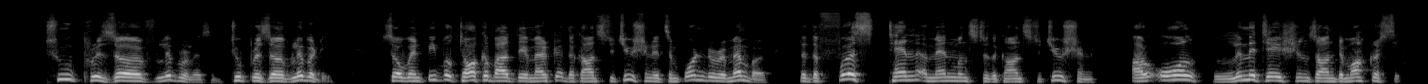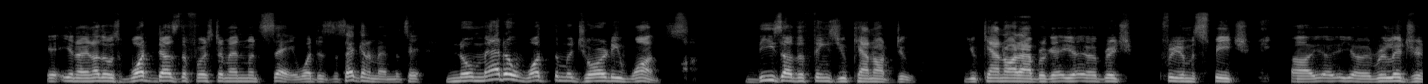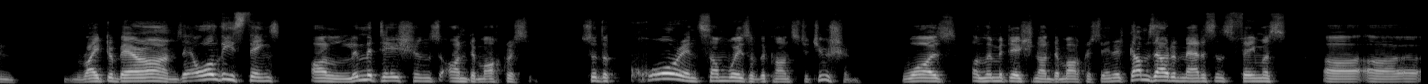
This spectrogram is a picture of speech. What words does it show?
to preserve liberalism, to preserve liberty. So when people talk about the America, the Constitution, it's important to remember that the first 10 amendments to the Constitution are all limitations on democracy. You know, in other words, what does the First Amendment say? What does the Second Amendment say? No matter what the majority wants, these are the things you cannot do. You cannot abrogate, uh, abridge freedom of speech, uh, religion, right to bear arms. All these things are limitations on democracy. So the core, in some ways, of the Constitution was a limitation on democracy. And it comes out of Madison's famous uh, uh,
